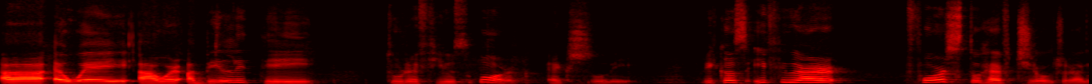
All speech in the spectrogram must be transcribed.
uh, away our ability to refuse work, actually. Because if we are forced to have children,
